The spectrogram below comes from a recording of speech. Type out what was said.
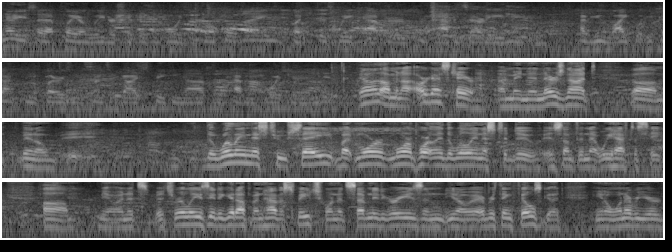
I know you said that player leadership isn't always a vocal thing, but this week after what happened Saturday evening, have you liked what you've gotten from the players in the sense of guys speaking up or having a voice where needed? Yeah, I mean, our guys care. I mean, and there's not, um, you know, the willingness to say, but more more importantly, the willingness to do is something that we have to see. Um, you know, and it's it's real easy to get up and have a speech when it's 70 degrees and you know everything feels good. You know, whenever you're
